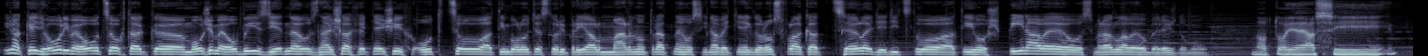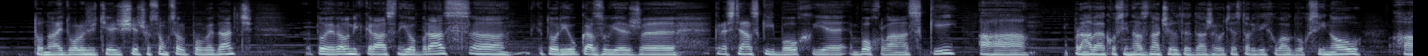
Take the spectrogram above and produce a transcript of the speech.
Inak keď hovoríme o otcoch, tak e, môžeme obísť jedného z najšlachetnejších otcov a tým bol otec, ktorý prijal marnotratného syna, veď ti niekto rozfláka celé dedictvo a ty ho špinavého, smradlavého bereš domov. No to je asi to najdôležitejšie, čo som chcel povedať. To je veľmi krásny obraz, e, ktorý ukazuje, že kresťanský boh je boh lásky a práve ako si naznačil, teda, že otec, ktorý vychoval dvoch synov, a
